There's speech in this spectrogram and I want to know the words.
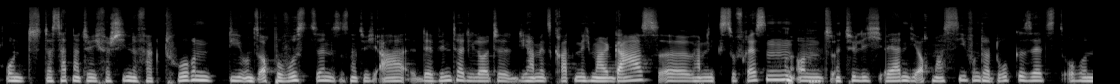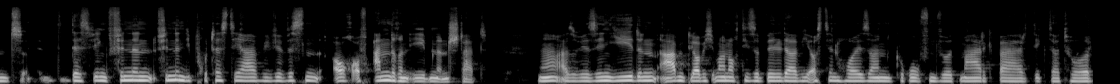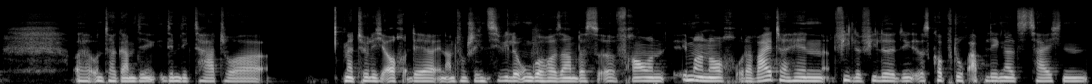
Und das hat natürlich verschiedene Faktoren, die uns auch bewusst sind. Es ist natürlich A, der Winter, die Leute, die haben jetzt gerade nicht mal Gas, äh, haben nichts zu fressen und natürlich werden die auch massiv unter Druck gesetzt und deswegen finden, finden die Proteste ja, wie wir wissen, auch auf anderen Ebenen statt. Ne? Also wir sehen jeden Abend, glaube ich, immer noch diese Bilder, wie aus den Häusern gerufen wird, Markbar, Diktator, äh, Untergang dem, dem Diktator, natürlich auch der in Anführungsstrichen zivile Ungehorsam, dass äh, Frauen immer noch oder weiterhin viele, viele das Kopftuch ablegen als Zeichen.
